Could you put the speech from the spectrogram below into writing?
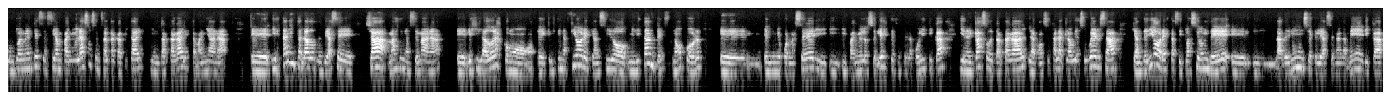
puntualmente se hacían pañuelazos en Salta Capital y en Tartagal esta mañana eh, y están instalados desde hace ya más de una semana eh, legisladoras como eh, Cristina Fiore, que han sido militantes ¿no? por el niño por nacer y, pañuelos celestes desde la política, y en el caso de Tartagal, la concejala Claudia Subelsa, que anterior a esta situación de la denuncia que le hacen a la América,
